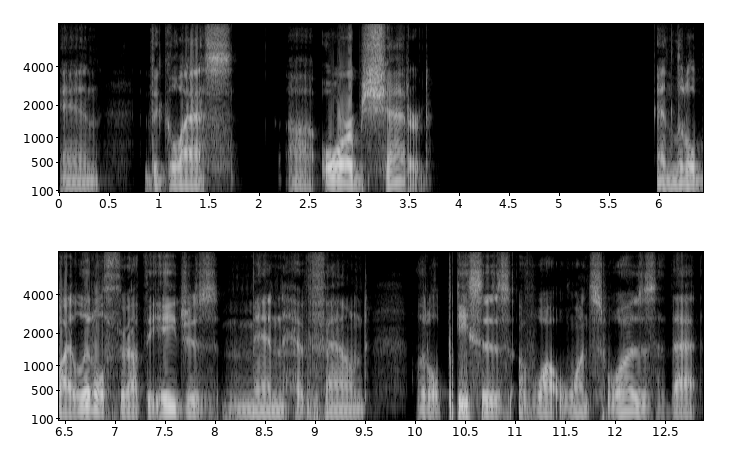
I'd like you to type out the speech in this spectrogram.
and the glass uh, orb shattered. And little by little throughout the ages, men have found little pieces of what once was that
